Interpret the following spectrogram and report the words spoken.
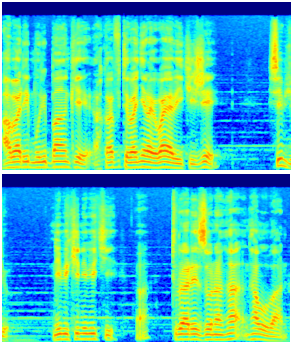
aba ari muri banki akaba afite ba nyirayo bayabikije? Sibyo n'ibiki n'ibiki ah, turarezona nka- nk'abo bantu.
